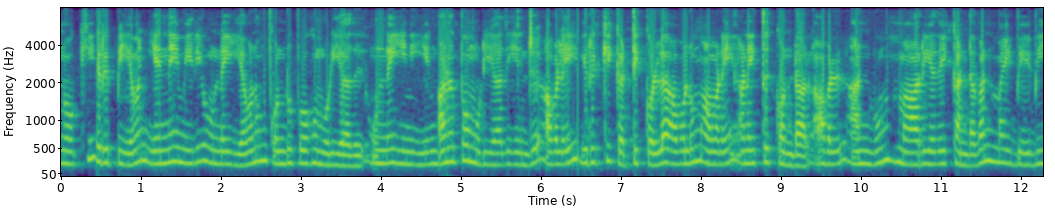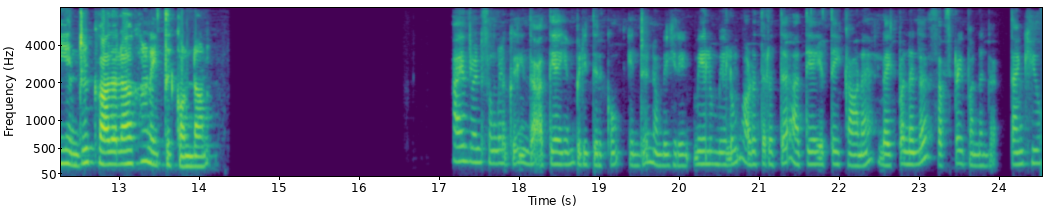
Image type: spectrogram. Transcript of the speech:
நோக்கி திருப்பியவன் என்னை மீறி உன்னை எவனும் கொண்டு போக முடியாது. உன்னை இனி எங் அனுப்ப முடியாது என்று அவளை இறுக்கி கட்டிக்கொள்ள அவளும் அவனை அணைத்துக் கொண்டாள். அவள் அன்பும் மாறியதைக் கண்டவன் மை பேபி என்று காதலாக அணைத்துக் கொண்டான். ஹாய் ஃப்ரெண்ட்ஸ் உங்களுக்கு இந்த அத்தியாயம் பிடித்திருக்கும் என்று நம்புகிறேன். மேலும் மேலும் அடுத்தடுத்த அத்தியாயத்தை காண லைக் பண்ணுங்கள் சப்ஸ்கிரைப் பண்ணுங்கள் தேங்க்யூ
